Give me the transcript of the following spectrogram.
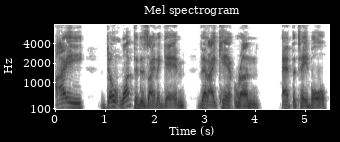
I don't want to design a game that I can't run at the table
